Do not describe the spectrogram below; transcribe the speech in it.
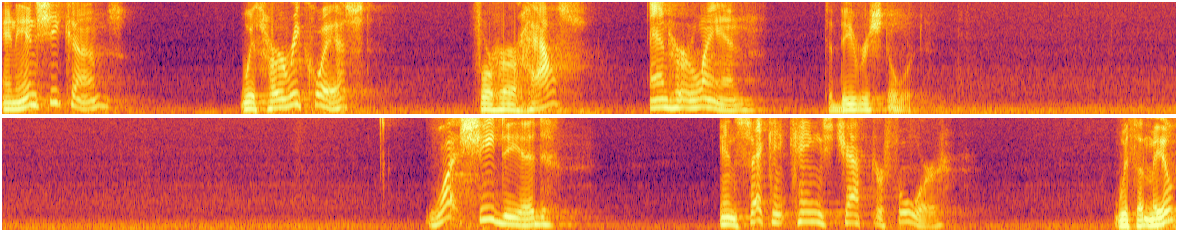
And in she comes with her request for her house and her land to be restored. What she did in 2 Kings chapter 4 with a meal,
